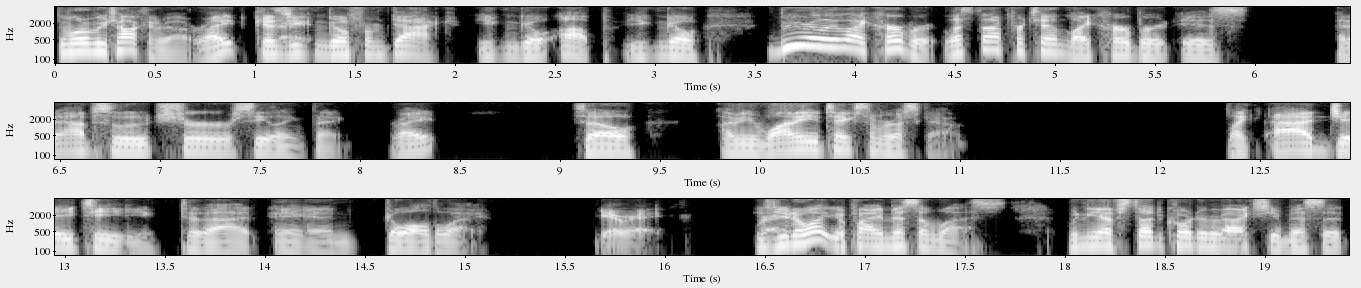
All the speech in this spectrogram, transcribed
then what are we talking about, right? Because right. you can go from Dak, you can go up, you can go. We really like Herbert. Let's not pretend like Herbert is an absolute sure ceiling thing, right? So, I mean, why don't you take some risk out? Like add JT to that and go all the way. Yeah, right. Right. You know what? You'll probably miss them less. When you have stud quarterbacks, you miss it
